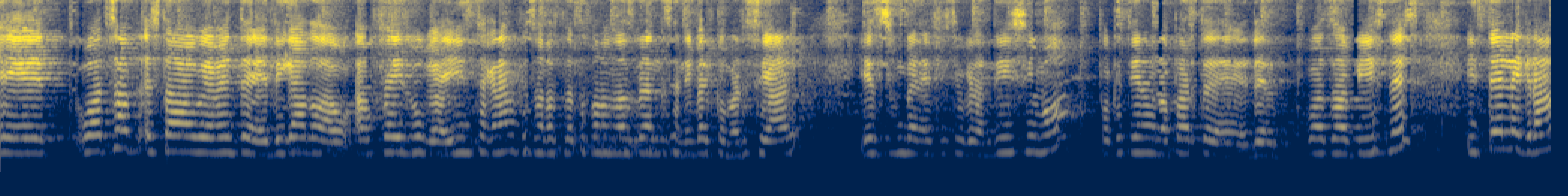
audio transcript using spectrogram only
Eh, WhatsApp está obviamente ligado a, a Facebook e Instagram, que son las plataformas más grandes a nivel comercial, y es un beneficio grandísimo, porque tiene una parte de- del WhatsApp Business. Y Telegram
